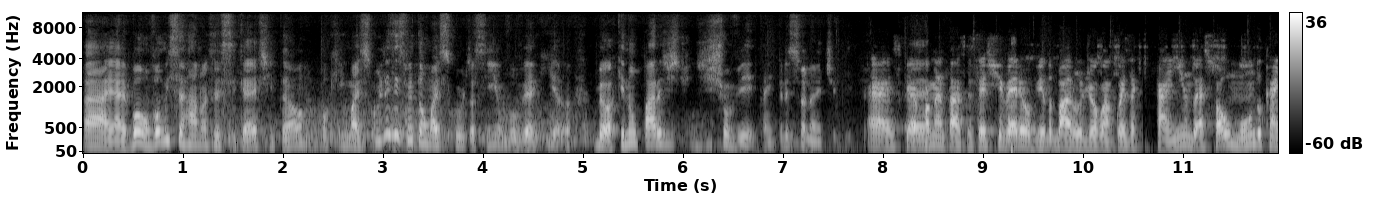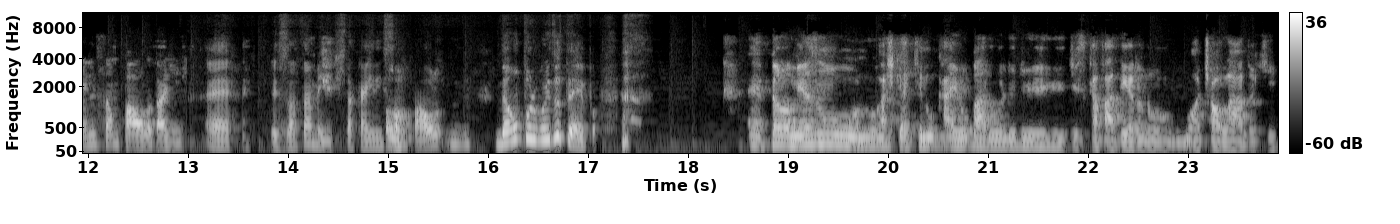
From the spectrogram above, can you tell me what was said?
Ai, ai. Bom, vamos encerrar nosso cast então. Um pouquinho mais curto. Nem sei se foi tão mais curto assim, eu vou ver aqui. Meu, aqui não para de, de chover, tá impressionante aqui. É, isso que eu ia é... comentar. Se vocês tiverem ouvido barulho de alguma coisa caindo, é só o mundo caindo em São Paulo, tá, gente? É, exatamente. Tá caindo em São Paulo. Não por muito tempo. É, pelo menos no, no, acho que aqui não caiu barulho de, de escavadeira no bote ao lado aqui.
